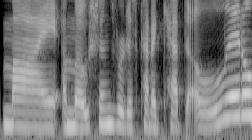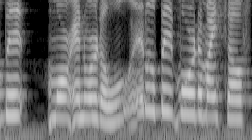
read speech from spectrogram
my emotions were just kind of kept a little bit more inward, a little bit more to myself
